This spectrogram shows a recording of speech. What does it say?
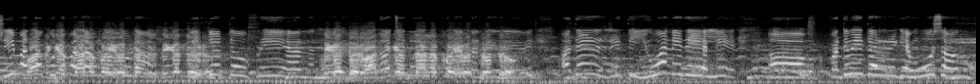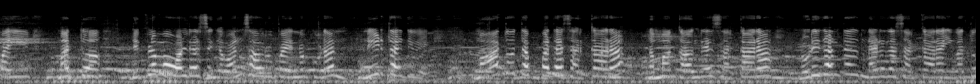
ಶ್ರೀಮಂತ ಕುಟುಂಬದವರು ಕೂಡ ವಿದ್ಯುತ್ ಫ್ರೀ ಅದೇ ರೀತಿ ಯುವ ನಿಧಿಯಲ್ಲಿ ಪದವೀಧರರಿಗೆ ಮೂರು ಸಾವಿರ ರೂಪಾಯಿ ಮತ್ತು ಡಿಪ್ಲೊಮಾ ಹೋಲ್ಡರ್ಸ್ಗೆ ಒಂದು ಸಾವಿರ ರೂಪಾಯಿಯನ್ನು ಕೂಡ ನೀಡ್ತಾ ಇದ್ದೀವಿ. ಮಾತು ತಪ್ಪದ ಸರ್ಕಾರ ನಮ್ಮ ಕಾಂಗ್ರೆಸ್ ಸರ್ಕಾರ ನುಡಿದಂತೆ ನಡೆದ ಸರ್ಕಾರ ಇವತ್ತು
